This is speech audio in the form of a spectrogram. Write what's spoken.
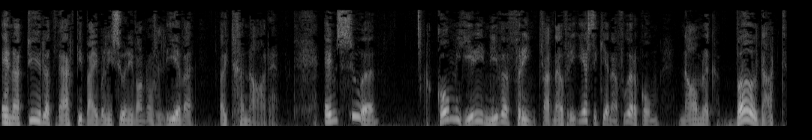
En natuurlik werk die Bybel nie so nie want ons lewe uit genade. En so kom hierdie nuwe vriend wat nou vir die eerste keer na vore kom naamlik Bildad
